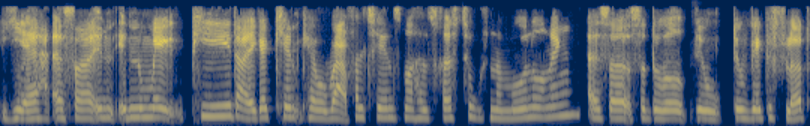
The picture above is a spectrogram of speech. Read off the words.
Ja, altså en, en normal pige, der ikke er kendt, kan jo i hvert fald tjene sådan noget 50.000 om måneden, ikke? Altså, så du ved, det er, jo, det er jo virkelig flot.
